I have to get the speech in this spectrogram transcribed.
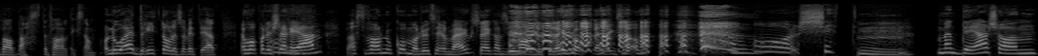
var bestefar, liksom. Og nå er jeg dritdårlig samvittighet. Jeg håper det skjer igjen. Bestefar, nå kommer du til meg, så jeg kan si ha det til deg ordentlig, liksom. Å, shit. Mm. Men det er sånn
